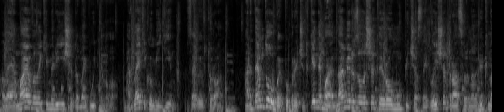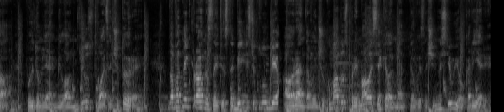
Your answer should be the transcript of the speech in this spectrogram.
Але я маю великі мрії щодо майбутнього. Атлетіко мій дім, заявив Туран. Артем Довбек, попри чутки, не має наміру залишити Рому під час найближчого трансферного вікна, повідомляє Мілан Ньюз 24. Нападник прагне знайти стабільність у клубі, а оренда в іншу команду сприймалася як елемент невизначеності у його кар'єрі.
